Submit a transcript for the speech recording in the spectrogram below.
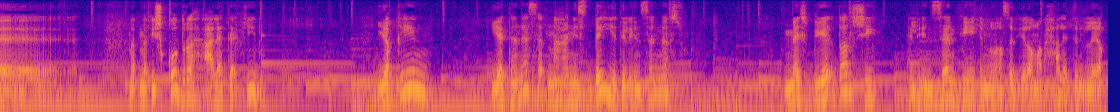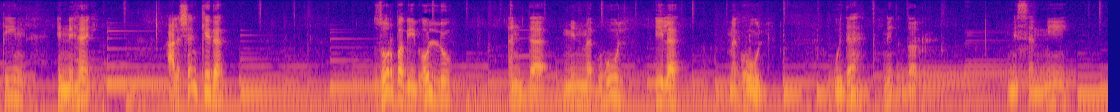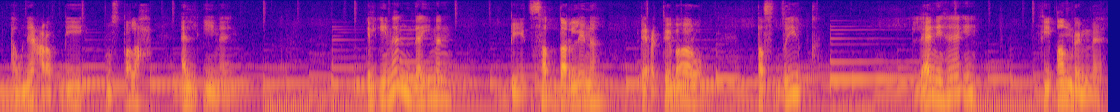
آه مفيش قدرة على تأكيده. يقين يتناسب مع نسبية الإنسان نفسه. مش بيقدرش الإنسان فيه إنه يصل إلى مرحلة اليقين النهائي. علشان كده زوربا بيقول له أنت من مجهول إلى مجهول. وده نقدر نسميه أو نعرف بيه مصطلح الإيمان. الإيمان دايما بيتصدر لنا باعتباره تصديق لا نهائي في أمر ما.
